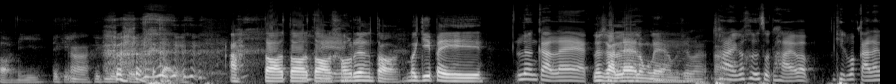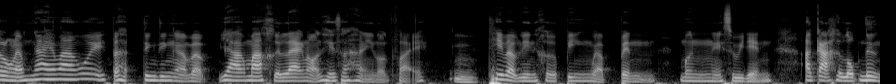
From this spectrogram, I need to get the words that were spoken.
ตอนนี้ลึกอ่าๆลึกๆเลยในใจอะต่อต่อต่อโอเค เข้าเรื่องต่อเมื่อกี้ไปเรื่องการแลกเรื่องการแลกโรงแรมใช่ไหมใช่ก็คือสุดท้ายแบบคิดว่าการแลกโรงแรมง่ายมากเว้ยแต่จริงๆอะแบบยากมากคือแรกนอนที่สถานีรถไฟ อืมที่แบบลินเคอร์ปิงแบบเป็นเมืองในสวีเดน อากาศคือลบหนึ่ง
